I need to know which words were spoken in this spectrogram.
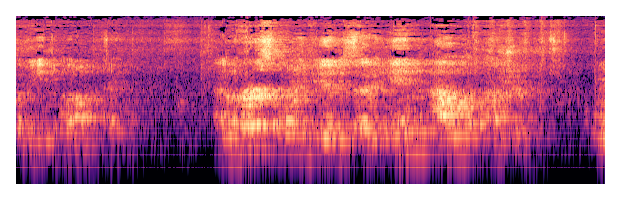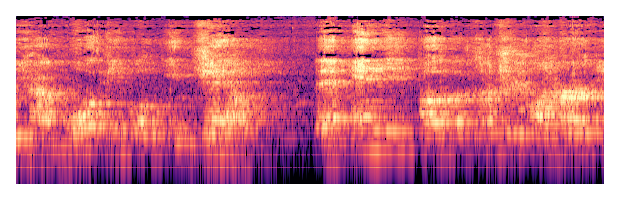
that we need to put on the table. And the first point is that in our country, we have more people in jail than any other country on earth.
